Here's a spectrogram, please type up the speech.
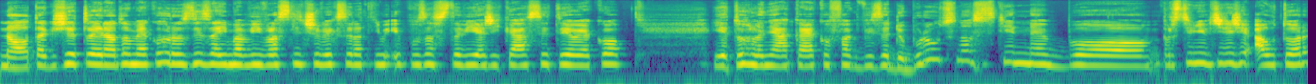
No, takže to je na tom jako hrozně zajímavý, vlastně člověk se nad tím i pozastaví a říká si, ty jako, je tohle nějaká jako fakt vize do budoucnosti, nebo prostě mně přijde, že autor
